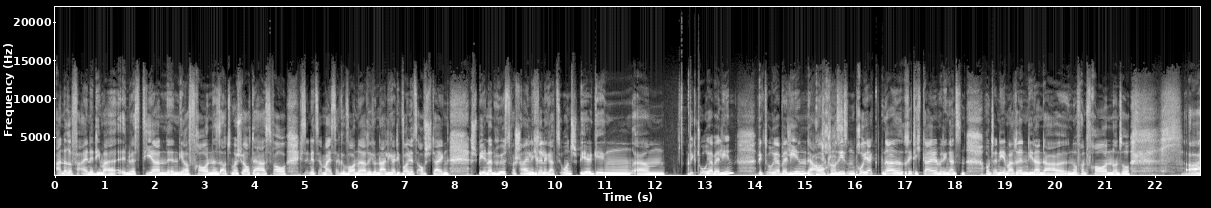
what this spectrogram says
andere Vereine, die mal investieren in ihre Frauen. Ne? Auch zum Beispiel auch der HSV, die sind jetzt ja Meister geworden in der Regionalliga, die wollen jetzt aufsteigen, spielen dann höchstwahrscheinlich Relegationsspiel gegen ähm, Victoria Berlin. Victoria Berlin, ja Ach, auch ein krass. Riesenprojekt, ne? Richtig geil mit den ganzen Unternehmerinnen, die dann da nur von Frauen und so. Ah,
